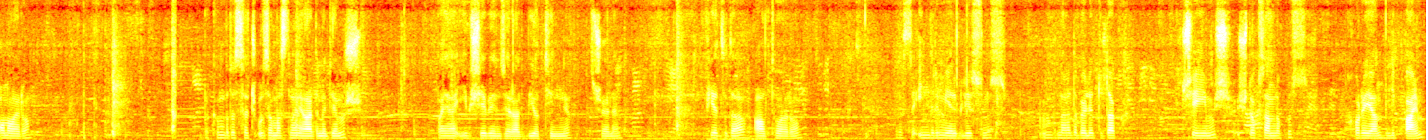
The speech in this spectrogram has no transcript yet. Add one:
10 euro. Bakın bu da saç uzamasına yardım ediyormuş. Bayağı iyi bir şeye benziyor herhalde. Biyotinli. Şöyle. Fiyatı da 6 euro. Burası indirim yeri biliyorsunuz. Bunlar da böyle dudak şeyiymiş. 3.99. Koreyan Lip Balm.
